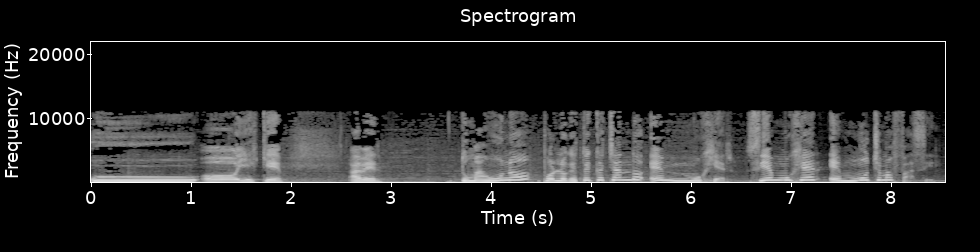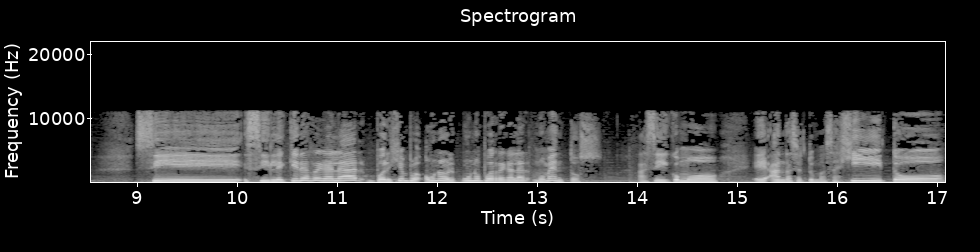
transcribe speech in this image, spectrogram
Uh, hoy es que, a ver, tu más uno, por lo que estoy cachando, es mujer. Si es mujer, es mucho más fácil. Si, si le quieres regalar, por ejemplo, uno, uno puede regalar momentos. Así como eh, anda a hacerte un masajito,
